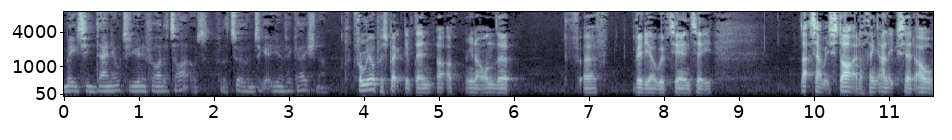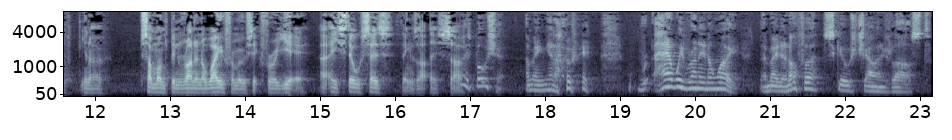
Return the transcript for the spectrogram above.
meeting Daniel to unify the titles for the two of them to get unification on. From your perspective, then, uh, uh, you know, on the uh, video with TNT, that's how it started. I think Alex said, "Oh, you know, someone's been running away from Usyk for a year." Uh, he still says things like this. So Well, it's bullshit. I mean, you know, how are we running away? They made an offer skills challenge last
